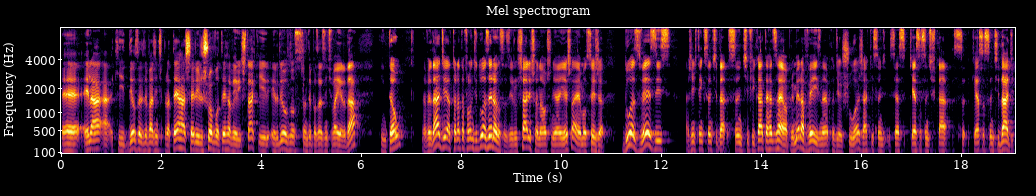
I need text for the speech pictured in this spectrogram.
É, que Deus vai levar a gente para a terra, Sherirshua Voterra Veristá, que herdeu os nossos antepassados, a gente vai herdar. Então, na verdade, a Torá está falando de duas heranças, Irushar e Yeshlaem, ou seja, duas vezes a gente tem que santificar a terra de Israel. A primeira vez na época de Yeshua, já que, que, essa, que essa santidade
